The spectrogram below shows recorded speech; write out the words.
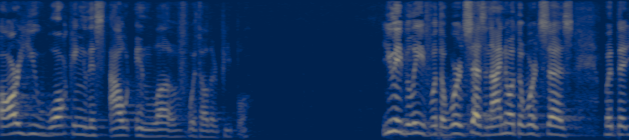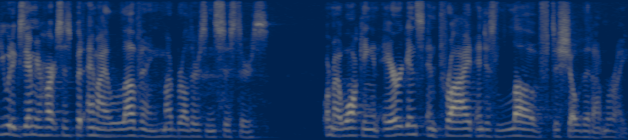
are you walking this out in love with other people? You may believe what the word says, and I know what the word says, but that you would examine your heart says, but am I loving my brothers and sisters? Or am I walking in arrogance and pride and just love to show that I'm right?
